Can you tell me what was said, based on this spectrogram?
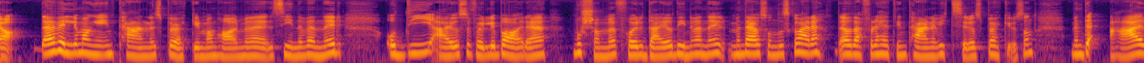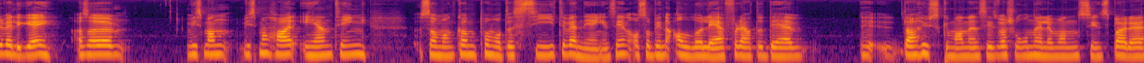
Ja, det er veldig mange interne spøker man har med sine venner, og de er jo selvfølgelig bare morsomme for deg og dine venner, men det er jo sånn det skal være. Det er jo derfor det heter interne vitser og spøker og sånn. Men det er veldig gøy. Altså, hvis man, hvis man har én ting som man kan på en måte si til vennegjengen sin, og så begynner alle å le fordi at det da husker man en situasjon, eller man syns bare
